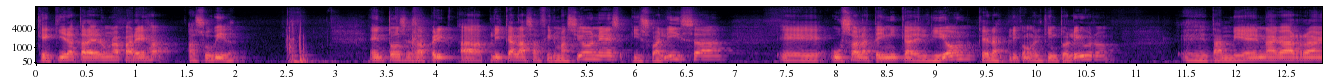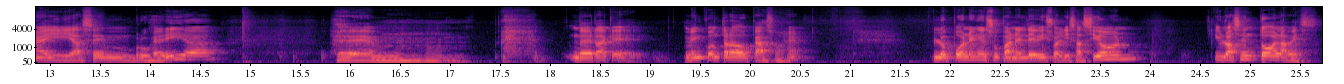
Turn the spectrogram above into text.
que quiere traer una pareja a su vida. Entonces aplica las afirmaciones, visualiza, eh, usa la técnica del guion, que la explico en el quinto libro. Eh, también agarran y hacen brujería. Em, de verdad que me he encontrado casos, ¿eh? Lo ponen en su panel de visualización y lo hacen todo a la vez.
